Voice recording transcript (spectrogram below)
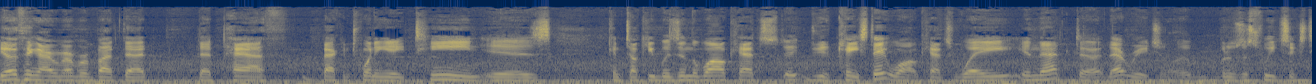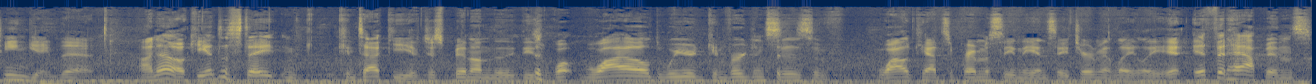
The other thing I remember about that that path back in 2018 is Kentucky was in the Wildcats, uh, the K State Wildcats, way in that uh, that regional, but it was a Sweet 16 game then. I know Kansas State and Kentucky have just been on the, these wild, weird convergences of Wildcat supremacy in the NCAA tournament lately. If it happens,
